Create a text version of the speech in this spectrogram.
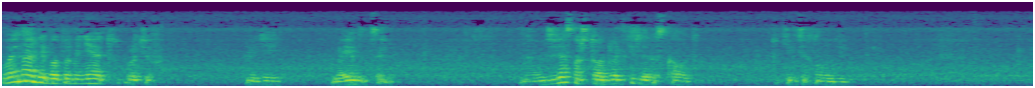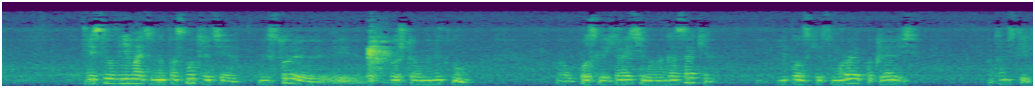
Война либо поменяет против людей военные цели. Но известно, что Адольф Гитлер искал это, таких технологий. Если вы внимательно посмотрите историю, и то, что я намекнул, после Хиросимы и Нагасаки японские самураи поклялись отомстить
